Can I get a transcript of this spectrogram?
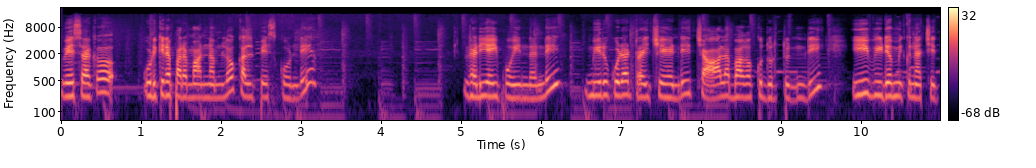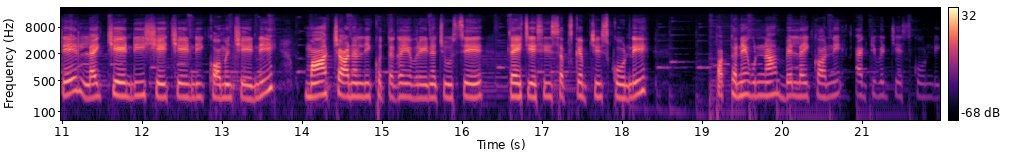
వేసాక ఉడికిన పరమాన్నంలో కలిపేసుకోండి. రెడీ అయిపోయిందండి. మీరు కూడా ట్రై చేయండి. చాలా బాగా కుదురుతుంది. ఈ వీడియో మీకు నచ్చితే లైక్ చేయండి షేర్ చేయండి కామెంట్ చేయండి. మా ఛానల్ని కొత్తగా ఎవరైనా చూస్తే దయచేసి సబ్స్క్రైబ్ చేసుకోండి. పక్కనే ఉన్న బెల్ ఐకాన్ని యాక్టివేట్ చేసుకోండి.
